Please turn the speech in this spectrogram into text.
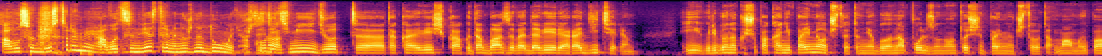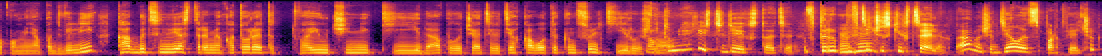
А вот с инвесторами... А вот с инвесторами нужно думать, потому что с детьми идет э, такая вещь, как да, базовое доверие родителям. И ребенок еще пока не поймет, что это мне было на пользу, но он точно поймет, что там мама и папа меня подвели. Как быть с инвесторами, которые это твои ученики, да, получается, или тех, кого ты консультируешь? А Ну, вот у меня есть идея, кстати. В терапевтических целях, да, значит, делается портфельчик,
